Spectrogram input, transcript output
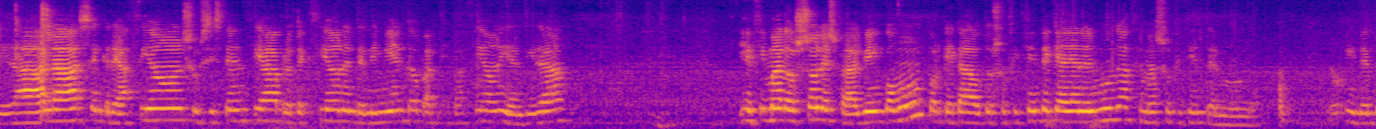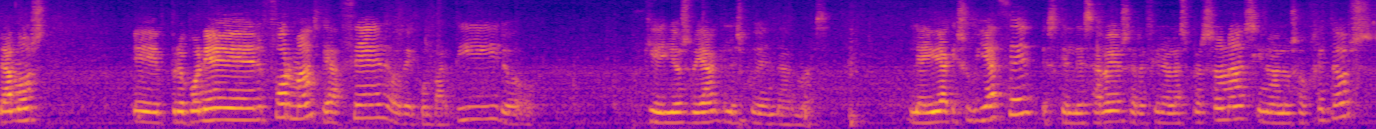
y da alas en creación, subsistencia, protección, entendimiento, participación, identidad, y encima dos soles para el bien común, porque cada autosuficiente que haya en el mundo hace más suficiente el mundo. Intentamos eh, proponer formas de hacer o de compartir o que ellos vean que les pueden dar más. La idea que subyace es que el desarrollo se refiere a las personas, sino a los objetos,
